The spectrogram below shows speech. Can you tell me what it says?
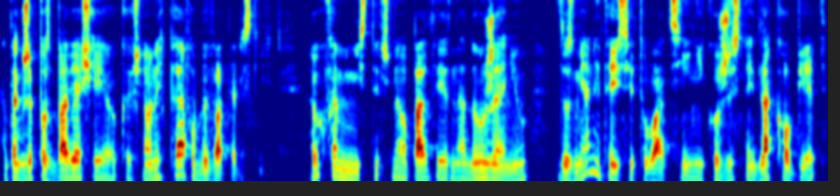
a także pozbawia się je określonych praw obywatelskich. Ruch feministyczny oparty jest na dążeniu do zmiany tej sytuacji niekorzystnej dla kobiet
